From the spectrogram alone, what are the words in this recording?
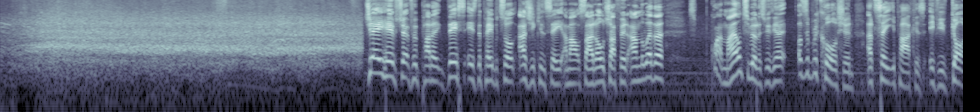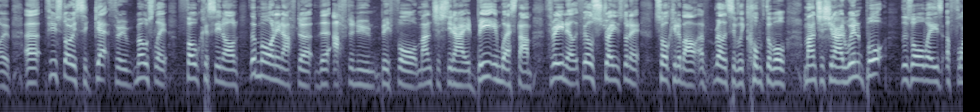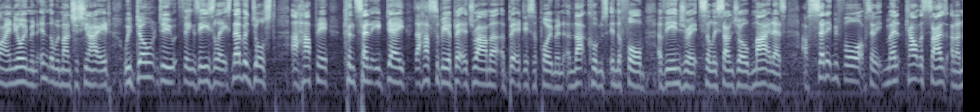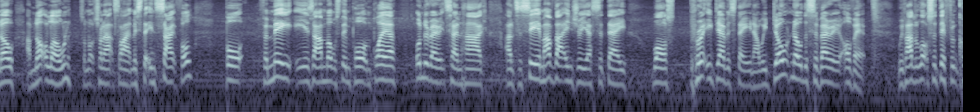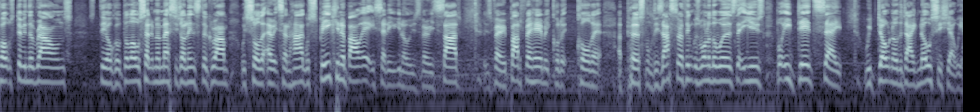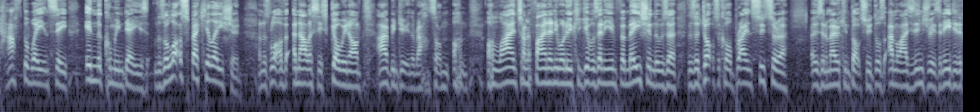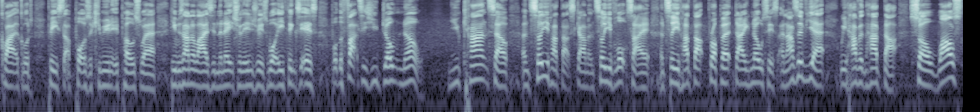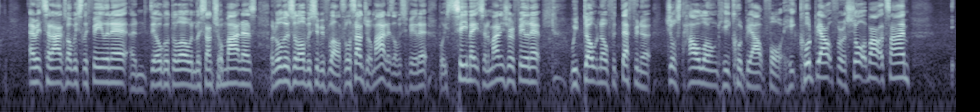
Jay here for Stretford Paddock. This is the paper talk. As you can see, I'm outside Old Trafford, and the weather is quite mild to be honest with you. As a precaution, I'd take your Parkers if you've got them. A uh, few stories to get through, mostly focusing on the morning after, the afternoon before Manchester United beating West Ham 3 0. It feels strange, doesn't it, talking about a relatively comfortable Manchester United win, but there's always a fly in the ointment, isn't there, with Manchester United? We don't do things easily. It's never just a happy, contented day. There has to be a bit of drama, a bit of disappointment, and that comes in the form of the injury to Lisandro Martinez. I've said it before, I've said it countless times, and I know I'm not alone, so I'm not trying to act like Mr. Insightful, but for me, he is our most important player under Erik Ten Hag, and to see him have that injury yesterday was pretty devastating. Now, we don't know the severity of it. We've had lots of different quotes doing the rounds. Diogo Dalot sent him a message on Instagram. We saw that Erik Ten Hag was speaking about it. He said, he, you know, he was very sad. It was very bad for him. He called it, called it a personal disaster, I think was one of the words that he used. But he did say, we don't know the diagnosis yet. We have to wait and see in the coming days. There's a lot of speculation and there's a lot of analysis going on. I've been doing the rounds on, on online trying to find anyone who can give us any information. There was a there's a doctor called Brian Sutterer, who's an American doctor who does analyse his injuries, and he did a quite a good piece that I've put as a community post where he was analysing the nature of the injuries, what he thinks it is. But the fact is, you don't know. You can't tell until you've had that scan, until you've looked at it, until you've had that proper diagnosis. And as of yet, we haven't had that. So whilst Erik Ten Hag's obviously feeling it, and Diogo Dalot and Lisandro Martinez and others will obviously be well. Lisandro Martinez obviously feeling it, but his teammates and the manager are feeling it. We don't know for definite just how long he could be out for. He could be out for a short amount of time.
